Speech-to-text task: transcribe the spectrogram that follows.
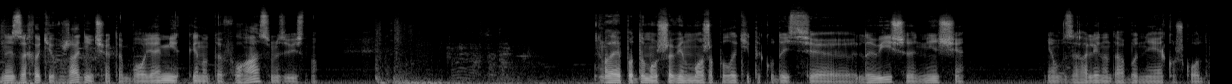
Не захотів жаднічати, бо я міг кинути фугасом, звісно. Але я подумав, що він може полетіти кудись е, лівіше, нижче. Я взагалі не дав би ніяку шкоду.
